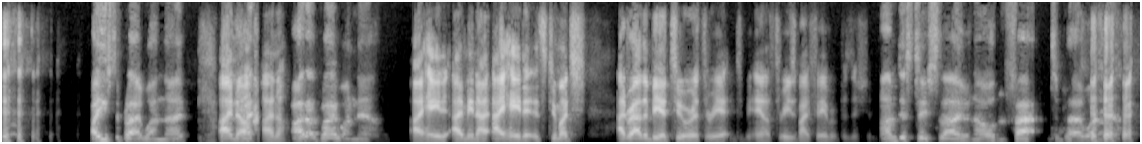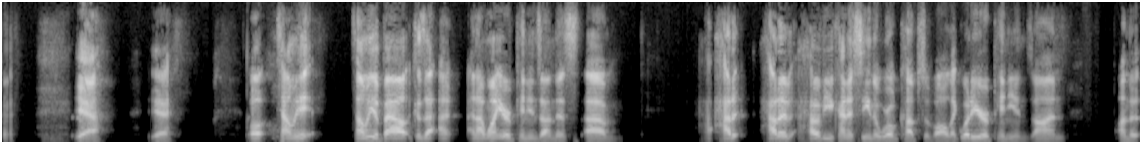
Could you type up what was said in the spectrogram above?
I used to play one though. I know. I know. I don't play one now. I hate it. I mean, I, I hate it. It's too much. I'd rather be a two or a three. You know, three is my favorite position. I'm just too slow and old and fat to play one. Yeah, yeah. Well, tell me, tell me about because I, I and I want your opinions on this. Um, how do how do how have you kind of seen the World Cups evolve? Like, what are your opinions on on the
